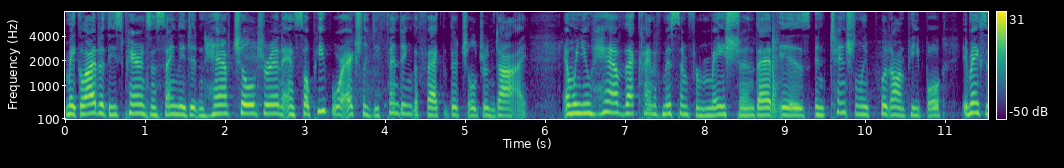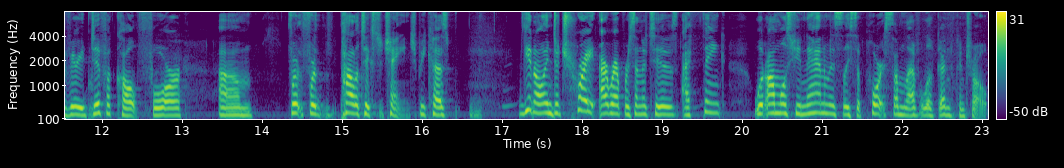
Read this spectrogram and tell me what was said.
make light of these parents and saying they didn't have children, and so people were actually defending the fact that their children died. And when you have that kind of misinformation that is intentionally put on people, it makes it very difficult for um, for for politics to change because you know, in Detroit, our representatives, I think, would almost unanimously support some level of gun control.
